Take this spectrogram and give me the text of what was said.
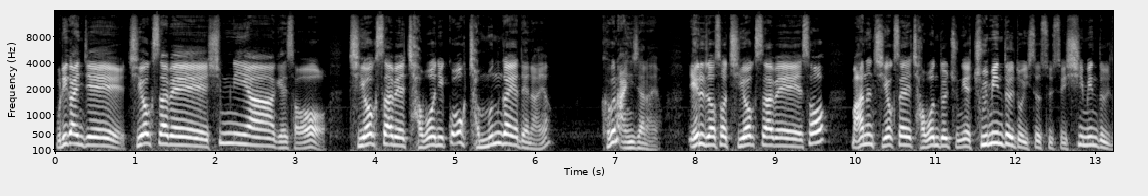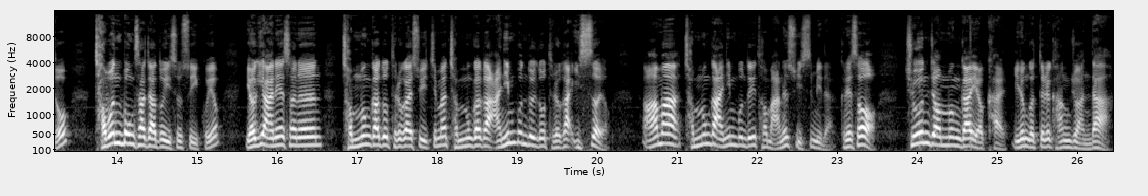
우리가 이제 지역사회 심리학에서 지역사회 자원이 꼭 전문가야 되나요? 그건 아니잖아요. 예를 들어서 지역사회에서 많은 지역사회 자원들 중에 주민들도 있을 수 있어요. 시민들도. 자원봉사자도 있을 수 있고요. 여기 안에서는 전문가도 들어갈 수 있지만 전문가가 아닌 분들도 들어가 있어요. 아마 전문가 아닌 분들이 더 많을 수 있습니다. 그래서 준 전문가 역할 이런 것들을 강조한다.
